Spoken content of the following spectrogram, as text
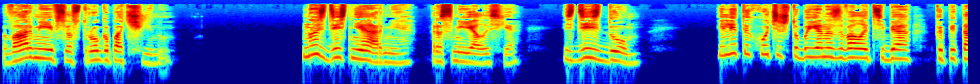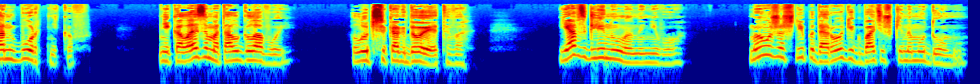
В армии все строго по чину». «Но здесь не армия», — рассмеялась я. «Здесь дом. Или ты хочешь, чтобы я называла тебя капитан Бортников?» Николай замотал головой. «Лучше как до этого». Я взглянула на него. Мы уже шли по дороге к батюшкиному дому.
